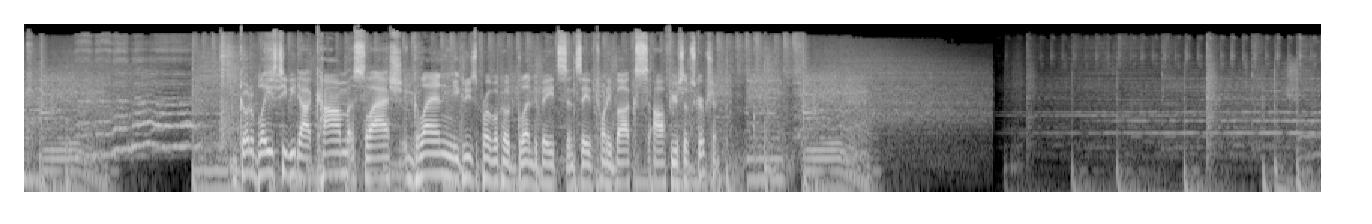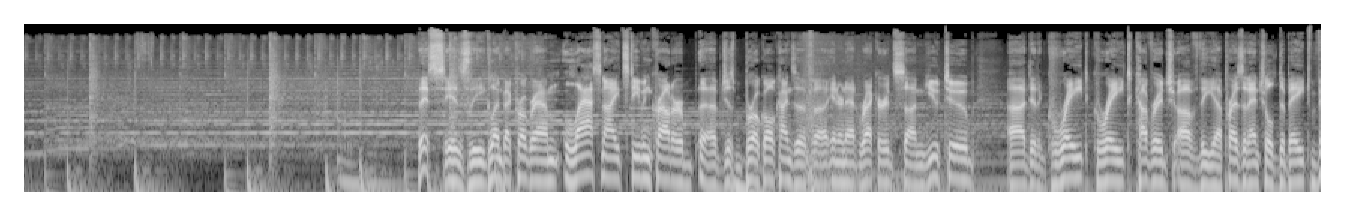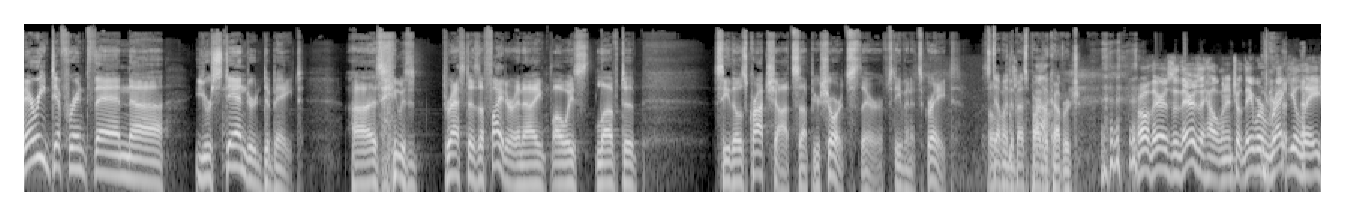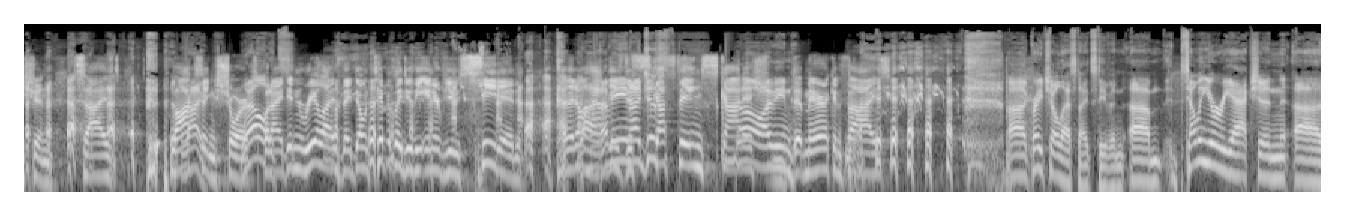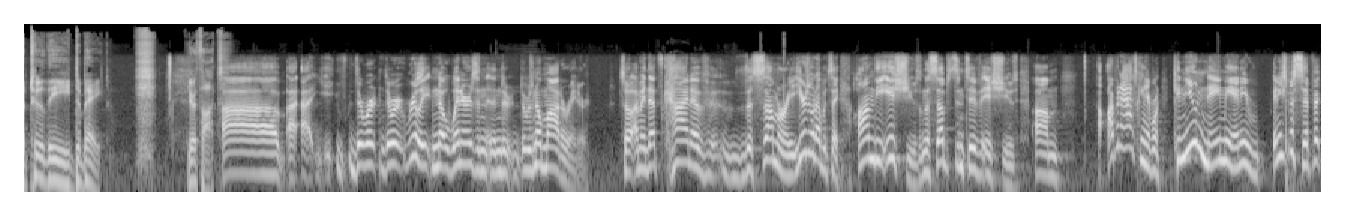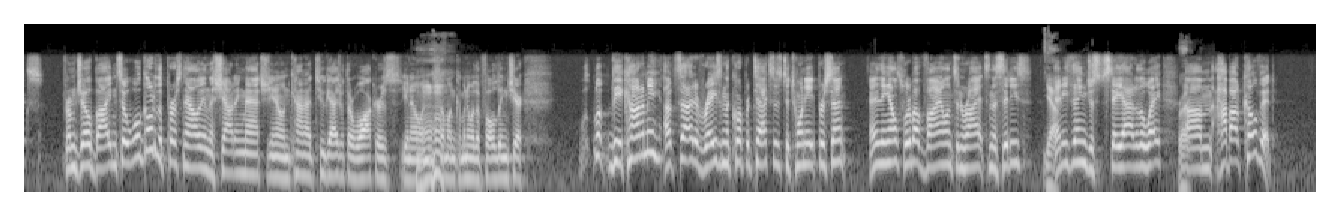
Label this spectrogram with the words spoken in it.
Go to blazetv.com slash Glenn. You can use the promo code Glenn Debates and save 20 bucks off your subscription. This is the Glenn Beck program. Last night, Steven Crowder uh, just broke all kinds of uh, internet records on YouTube. Uh, did a great, great coverage of the uh, presidential debate. Very different than uh, your standard debate, uh, as he was dressed as a fighter. And I always love to see those crotch shots up your shorts there, Steven. It's great. It's definitely the best part of the coverage. oh, there's a, there's a hell of an intro. They were regulation sized boxing Right. shorts, Well, but I didn't realize they don't typically do the interview seated, and they don't Right. have I these mean, I just- disgusting Scottish, No, I mean- American thighs. Uh, great show last night, Steven. Um, tell me your reaction uh, to the debate. Your thoughts? Uh, I, I, there were there were really no winners, and, and there, there was no moderator. So I mean, that's kind of the summary. Here's what I would say on the issues, on the substantive issues. Um, I've been asking everyone, can you name me any any specifics from Joe Biden? So we'll go to the personality and the shouting match, you know, and kind of two guys with their walkers, you know, and Mhm. someone coming in with a folding chair. Look, the economy outside of raising the corporate taxes to 28%. Anything else? What about violence and riots in the cities? Yeah. Anything? Just stay out of the way. Right. Um, how about COVID?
